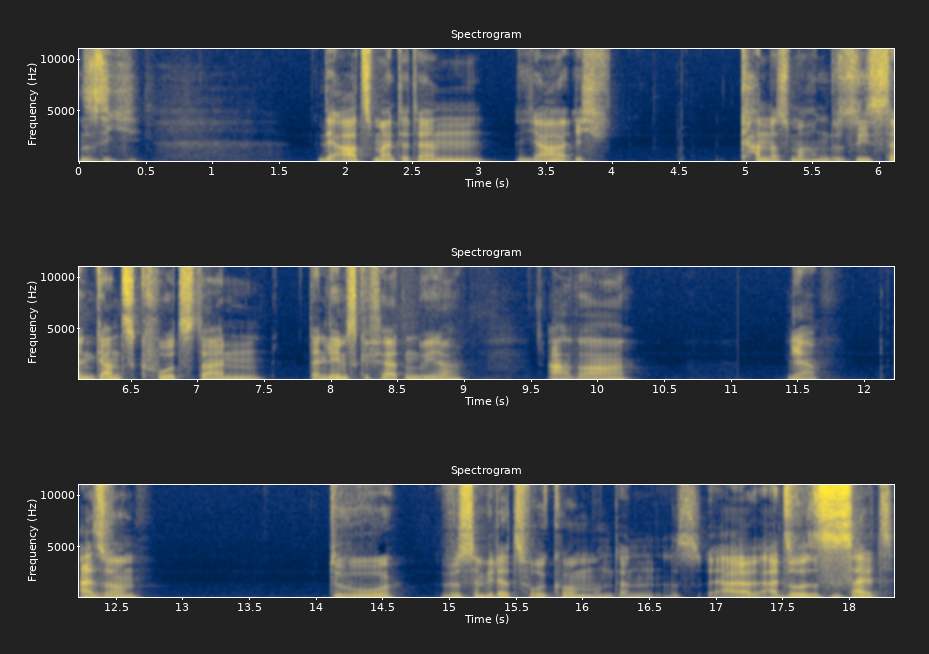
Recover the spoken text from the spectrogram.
sie, der Arzt meinte dann, ja, ich kann das machen, du siehst dann ganz kurz deinen, deinen Lebensgefährten wieder, aber ja, also du wirst dann wieder zurückkommen und dann ist, ja, also es ist halt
